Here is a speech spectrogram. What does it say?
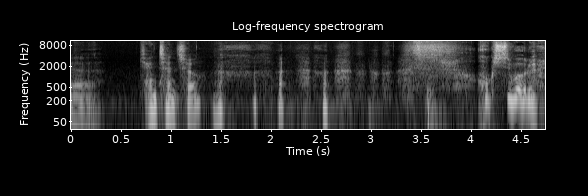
예, 괜찮죠. 혹시 모를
